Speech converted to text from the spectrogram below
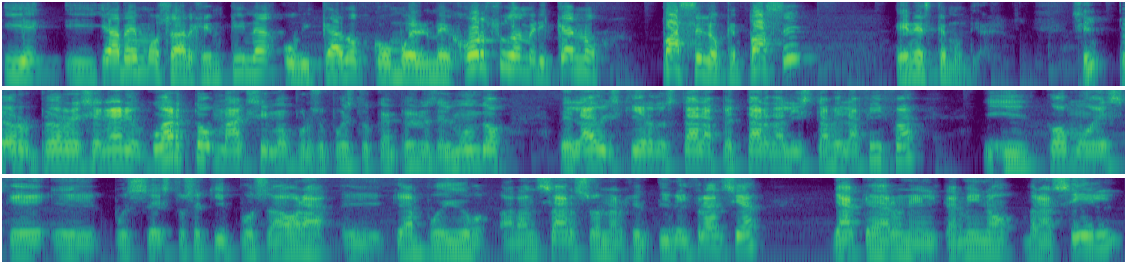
y, ya vemos a Argentina ubicado como el mejor sudamericano, pase lo que pase, en este mundial. Sí, peor, peor escenario cuarto, máximo, por supuesto, campeones del mundo. Del lado izquierdo está la petarda lista de la FIFA y cómo es que eh, pues estos equipos ahora eh, que han podido avanzar son Argentina y Francia, ya quedaron en el camino Brasil,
